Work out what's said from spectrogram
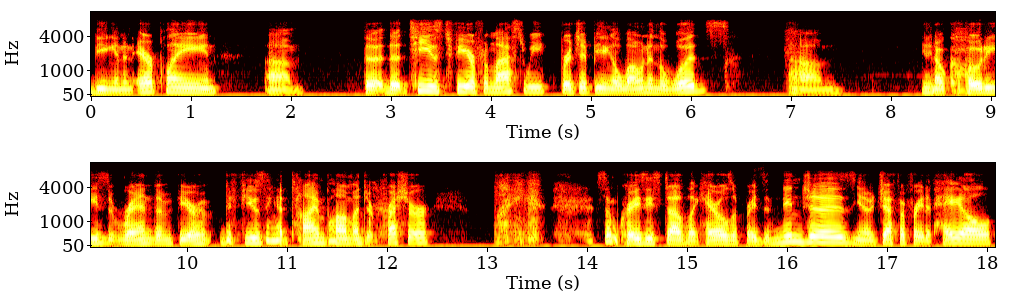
being in an airplane. Um, the the teased fear from last week, Bridgette being alone in the woods. Um, you know, Cody's random fear of diffusing a time bomb under pressure. Like some crazy stuff like Harold's afraid of ninjas, you know, Geoff afraid of hail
